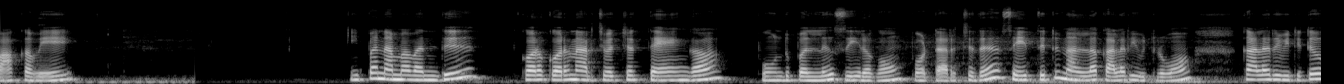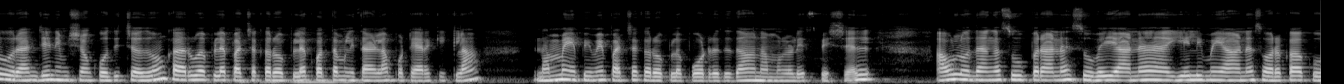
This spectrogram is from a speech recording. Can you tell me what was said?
பார்க்கவே. இப்போ நம்ம வந்து குறை குறைன்னு அரைச்சி வச்ச தேங்காய் பூண்டு பல் சீரகம் போட்டு அரைச்சதை சேர்த்துட்டு நல்லா கலரி விட்டுருவோம். கலரி விட்டுட்டு ஒரு அஞ்சே நிமிஷம் கொதித்ததும் கருவேப்பிலை பச்சை கருவேப்பிலை கொத்தமல்லி தழைலாம் போட்டு இறக்கிக்கலாம். நம்ம எப்பயுமே பச்சை கருவேப்பிலை போடுறது தான் நம்மளுடைய ஸ்பெஷல் அவ்வளோதாங்க சூப்பரான சுவையான எளிமையான சொரக்காய் கூ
